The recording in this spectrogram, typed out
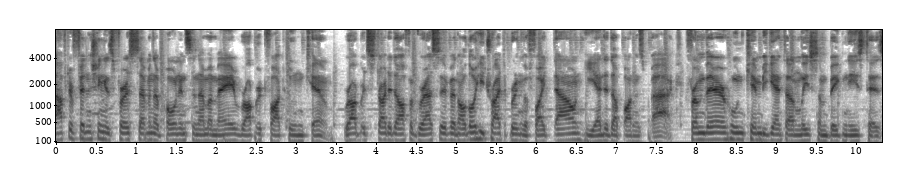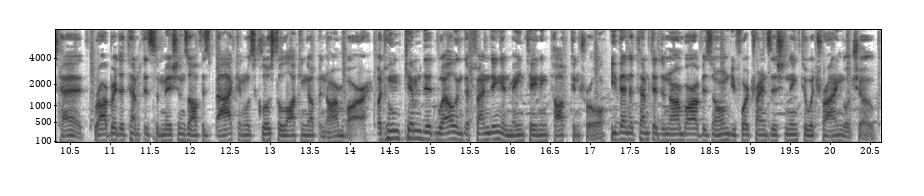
After finishing his first seven opponents in MMA, Robert fought Hoon Kim. Robert started off aggressive and although he tried to bring the fight down, he ended up on his back. From there, Hoon Kim began to unleash some big knees to his head. Robert attempted submissions off his back and was close to locking up an armbar. But Hoon Kim did well in defending and maintaining top control. He then attempted an armbar of his own before transitioning to a triangle choke.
